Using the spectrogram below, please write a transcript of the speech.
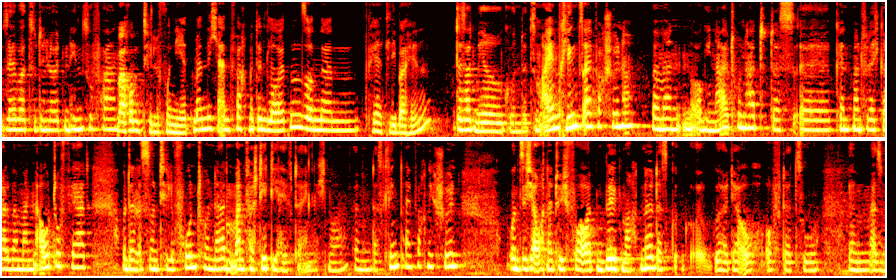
selber zu den Leuten hinzufahren. Warum telefoniert man nicht einfach mit den Leuten, sondern fährt lieber hin? Das hat mehrere Gründe. Zum einen klingt es einfach schöner, wenn man einen Originalton hat. Das äh, kennt man vielleicht gerade, wenn man ein Auto fährt und dann ist so ein Telefonton da. Man versteht die Hälfte eigentlich nur. Ähm, das klingt einfach nicht schön und sich auch natürlich vor Ort ein Bild macht. Ne? Das gehört ja auch oft dazu. Ähm, also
